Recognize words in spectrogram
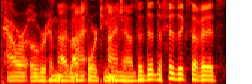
tower over him by about I- 14 I, inches. know the, the the physics of it. It's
